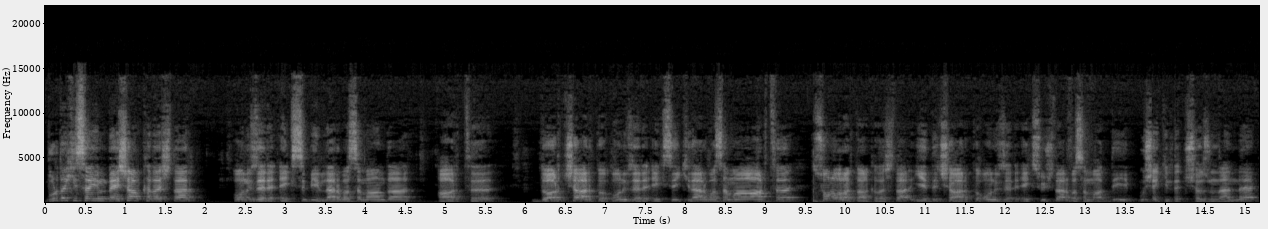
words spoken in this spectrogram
Buradaki sayım 5 arkadaşlar. 10 üzeri eksi birler basamağında artı 4 çarpı 10 üzeri eksi 2'ler basamağı artı son olarak da arkadaşlar 7 çarpı 10 üzeri eksi 3'ler basamağı deyip bu şekilde çözümlenme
